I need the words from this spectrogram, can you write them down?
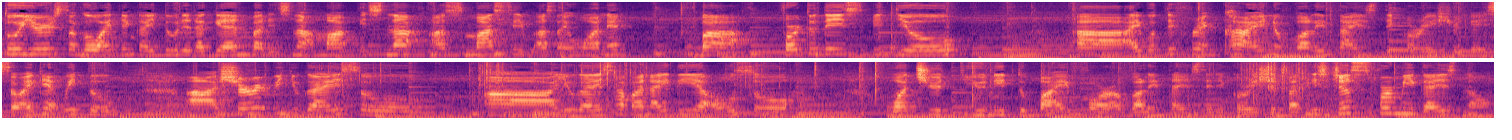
two years ago I think I do it again but it's not it's not as massive as I wanted. But for today's video uh, I bought different kind of Valentine's decoration guys. So I can't wait to uh, share it with you guys. So uh, you guys have an idea also what should you need to buy for a Valentine's Day decoration. But it's just for me guys no?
